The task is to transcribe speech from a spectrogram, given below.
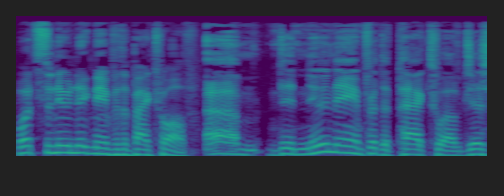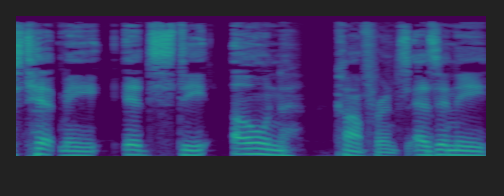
what's the new nickname for the Pac 12? Um, the new name for the Pac-12 just hit me. It's the OWN conference, as in the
